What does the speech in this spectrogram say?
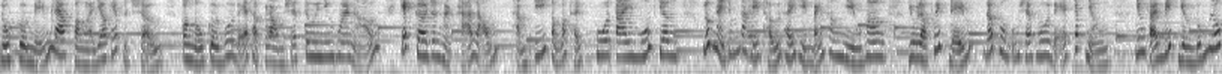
nụ cười mỉm đa phần là do phép lịch sự, còn nụ cười vui vẻ thật lòng sẽ tươi như hoa nở. Các cơ trên mặt thả lỏng, thậm chí còn có thể khua tay, múa chân. Lúc này chúng ta hãy thử thể hiện bản thân nhiều hơn. Dù là khuyết điểm, đối phương cũng sẽ vui vẻ chấp nhận. Nhưng phải biết dừng đúng lúc,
